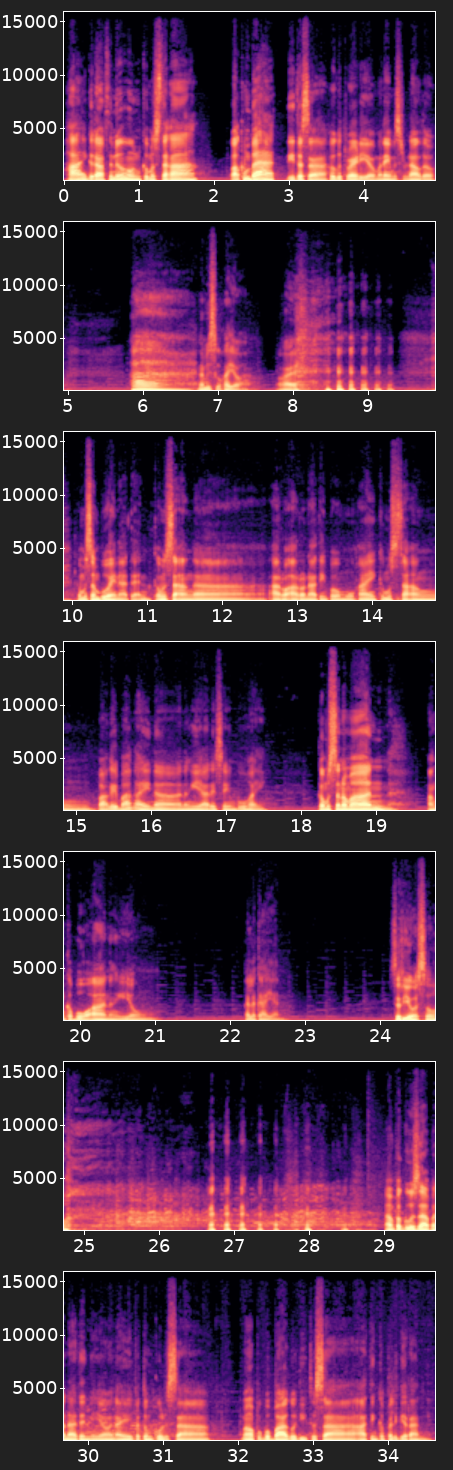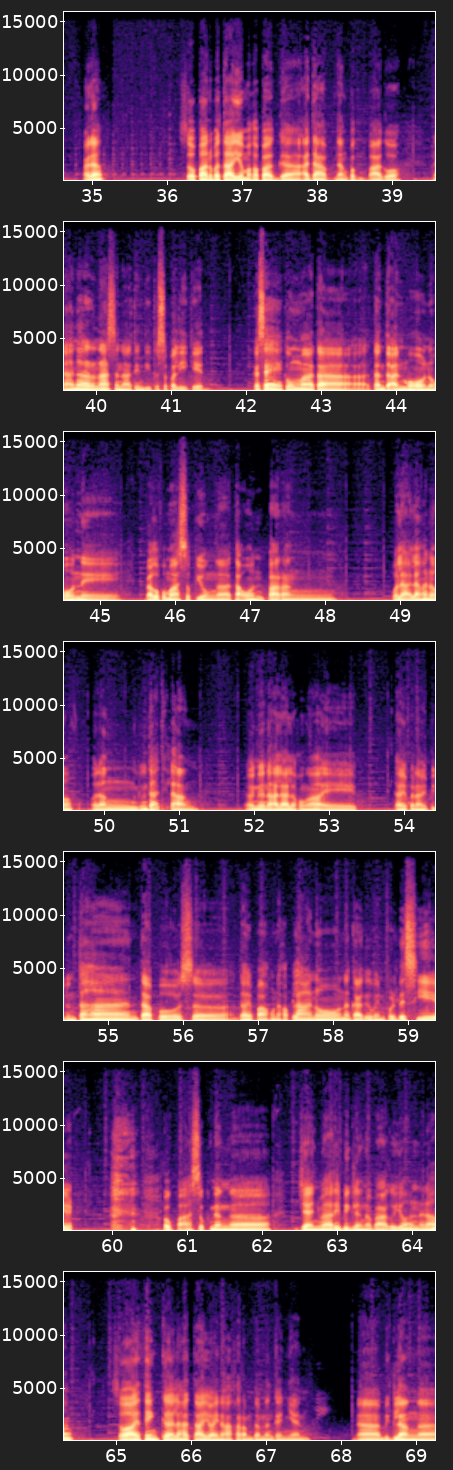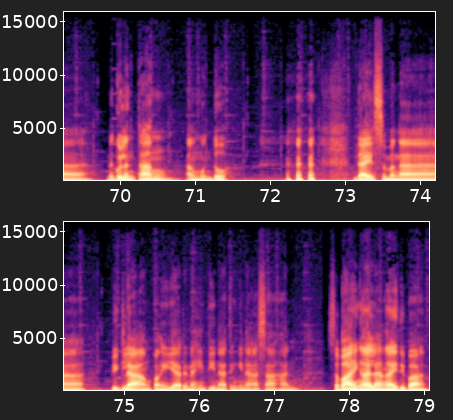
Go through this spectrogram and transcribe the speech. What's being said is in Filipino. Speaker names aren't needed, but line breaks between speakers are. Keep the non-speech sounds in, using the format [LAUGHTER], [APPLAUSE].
Hi, good afternoon. Kumusta ka? Welcome back dito sa Hugot Radio. My name is Ronaldo. Ah, namiss ko kayo. Okay? [LAUGHS] Kamusta ang buhay natin? Kamusta ang uh, araw-araw nating pamumuhay? Kamusta ang bagay-bagay na nangyayari sa iyong buhay? Kamusta naman ang kabuuan ng iyong kalagayan? Seryoso? [LAUGHS] Ang pag-uusapan natin ngayon ay patungkol sa mga pagbabago dito sa ating kapaligiran. Ano? So, paano ba tayo makapag-adapt ng pagbabago na naranasan natin dito sa paligid? Kasi kung matatandaan mo noon, eh, bago pumasok yung uh, taon, parang wala lang, ano? Walang yung dati lang. Ano, naalala ko nga, eh, dami pa namin pinuntahan. Tapos, uh, dami pa akong nakaplano, nagagawin for this year. [LAUGHS] Pagpasok ng uh, January, biglang nabago yon ano? So, I think uh, lahat tayo ay nakakaramdam ng ganyan. Na biglang uh, nagulantang ang mundo. [LAUGHS] Dahil sa mga bigla ang pangyayari na hindi nating inaasahan. Sa bahay nga lang ay, di ba,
